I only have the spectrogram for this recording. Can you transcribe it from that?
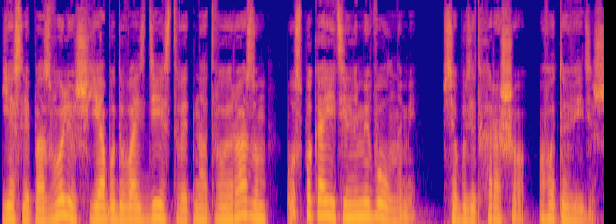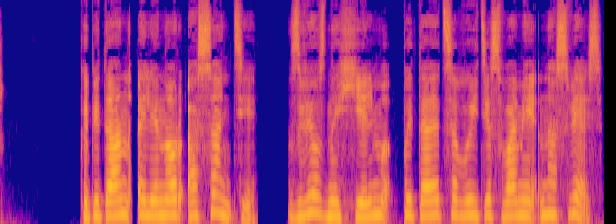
Если позволишь, я буду воздействовать на твой разум успокоительными волнами. Все будет хорошо, вот увидишь. «Капитан Эленор Асанти, звездный Хельм пытается выйти с вами на связь.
